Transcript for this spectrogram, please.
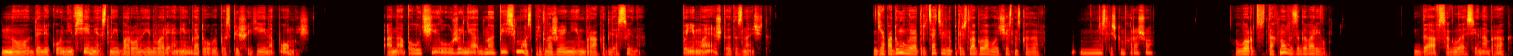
но далеко не все местные бароны и дворяне готовы поспешить ей на помощь. Она получила уже не одно письмо с предложением брака для сына. Понимаешь, что это значит?» Я подумала и отрицательно потрясла головой, честно сказав. Не слишком хорошо. Лорд вздохнул и заговорил. Дав согласие на брак,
